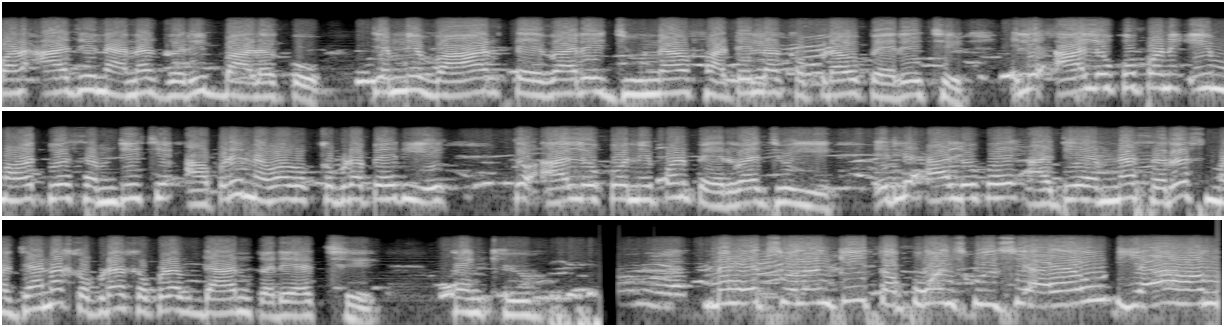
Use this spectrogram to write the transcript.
પણ આ જે નાના ગરીબ બાળકો, જેમને વાર, તહેવારે જૂના ફાટેલા કપડાઓ પહેરે છે, એટલે આ લોકો પણ એ મહત્વ સમજે છે, આપણે નવા કપડાં પહેરીએ, તો આ લોકોને પણ પહેરવા જોઈએ. એટલે આ લોકોએ આજે એમના સરસ મજાના કપડાં કપડાં દાન કર્યા છે. थैंक यू मैं हेत सोलंकी तपोवन स्कूल से आया हूँ। यहाँ हम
